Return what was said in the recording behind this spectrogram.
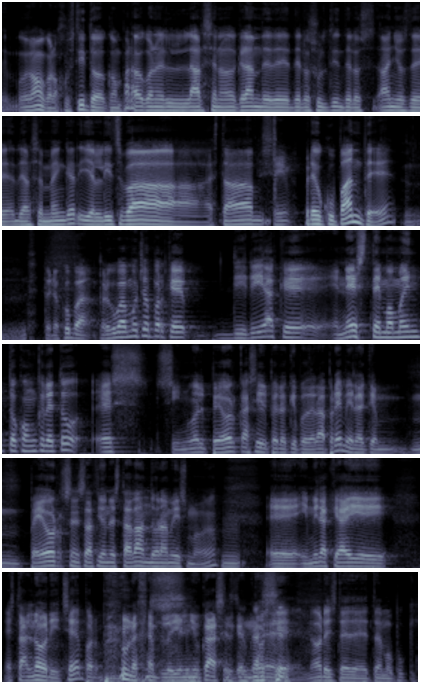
eh, pues vamos, con lo justito, comparado con el Arsenal grande de, de los últimos de los años de, de Arsene Wenger. Y el Leeds va. está preocupante, ¿eh? Preocupa, preocupa mucho porque diría que en este momento concreto es, si no el peor, casi el peor equipo de la Premier, el que mm, peor sensación está dando ahora mismo. ¿no? Mm. Eh, y mira que hay. Está el Norwich, ¿eh? por, por un ejemplo, y el Sí, Newcastle, que el no sé. Norwich de, de Temo Pukki.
